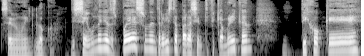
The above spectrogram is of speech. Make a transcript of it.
Se ve muy loco. Dice, un año después, una entrevista para Scientific American dijo que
